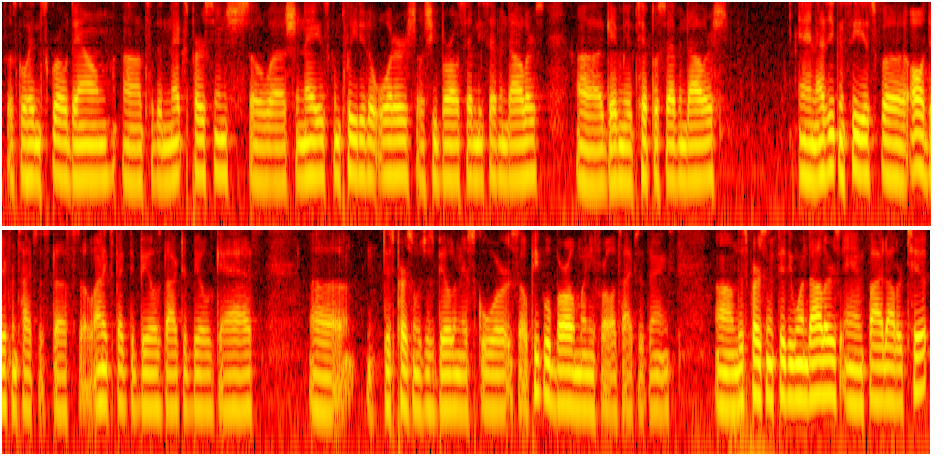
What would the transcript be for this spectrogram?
So let's go ahead and scroll down uh, to the next person. So uh, Shanae's completed an order. So she borrowed $77, uh, gave me a tip of $7. And as you can see, it's for all different types of stuff. So unexpected bills, doctor bills, gas, uh, this person was just building their score. So people borrow money for all types of things. Um, this person, $51 and $5 tip.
